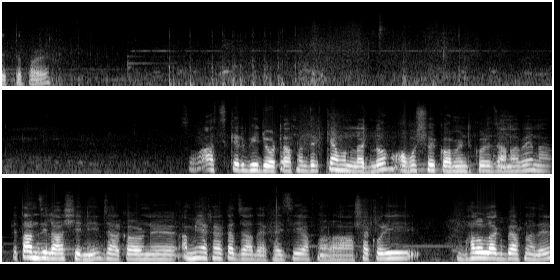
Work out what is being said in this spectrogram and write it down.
দেখতে পারে। তো আজকের ভিডিওটা আপনাদের কেমন লাগল? অবশ্যই কমেন্ট করে জানাবেন। তানজিলা আসেনি, যার কারণে আমি একা একা যা দেখাইছি, আপনারা আশা করি ভালো লাগবে আপনাদের।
